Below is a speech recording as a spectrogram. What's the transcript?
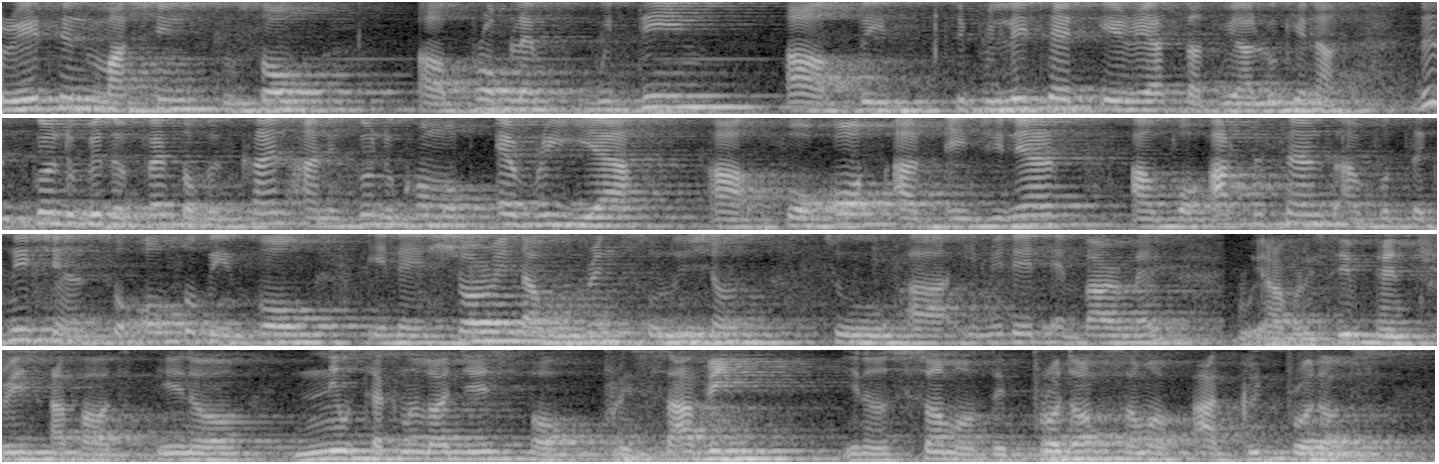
creating machines to solve uh, problems within uh, the stipulated areas that we are looking at. This is going to be the first of its kind and it's going to come up every year uh, for us as engineers and for artisans and for technicians to also be involved in ensuring that we bring solutions to our immediate environment. We have received entries about, you know, new technologies of preserving, you know, some of the products, some of our agri products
